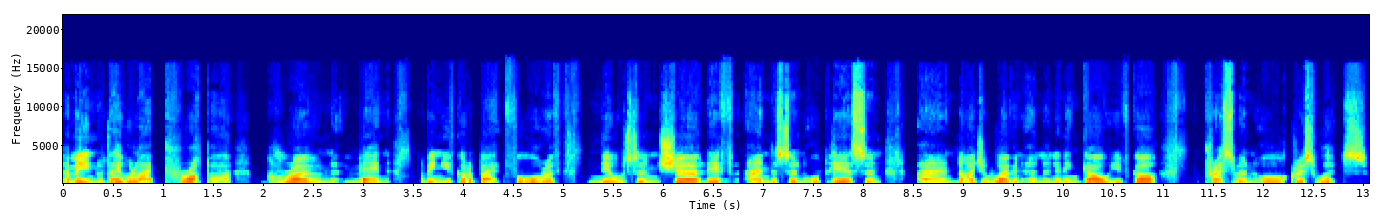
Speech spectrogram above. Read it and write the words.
I mean, they were like proper grown men. I mean, you've got a back four of Nilsson, Shirtliff, Anderson, or Pearson, and Nigel Worthington, and then in goal you've got Pressman or Chris Woods.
